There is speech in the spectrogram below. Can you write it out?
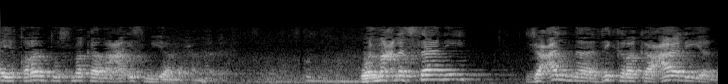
أي قرنت اسمك مع اسمي يا محمد. والمعنى الثاني جعلنا ذكرك عاليا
